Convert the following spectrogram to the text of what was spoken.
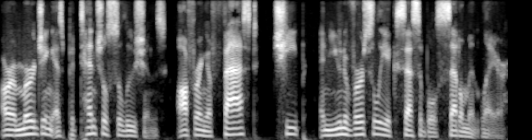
are emerging as potential solutions, offering a fast, cheap, and universally accessible settlement layer.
